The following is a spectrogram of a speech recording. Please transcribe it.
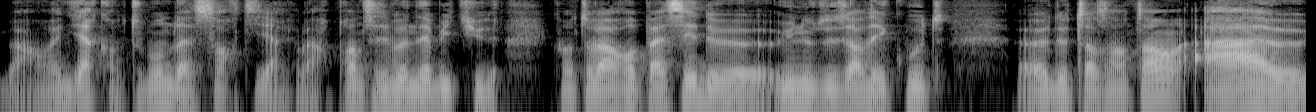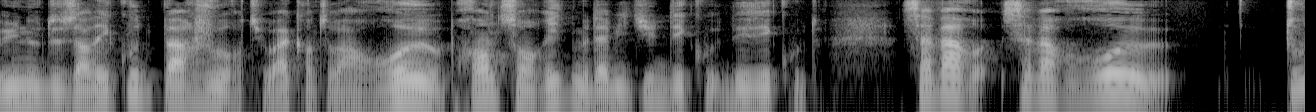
bah, on va dire quand tout le monde va sortir, qu'on va reprendre ses bonnes habitudes, quand on va repasser de une ou deux heures d'écoute euh, de temps en temps à euh, une ou deux heures d'écoute par jour, tu vois, quand on va reprendre son rythme d'habitude des écoutes. Ça va, ça va re,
